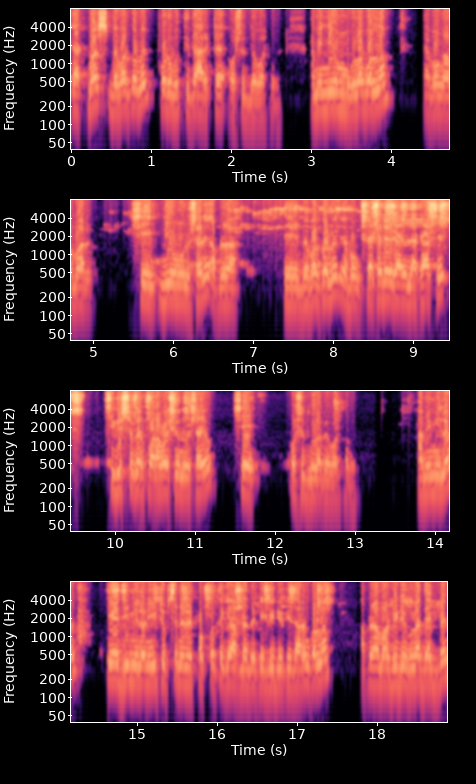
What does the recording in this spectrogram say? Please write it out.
এক মাস ব্যবহার করবেন। পরবর্তীতে আরেকটা ওষুধ ব্যবহার করবেন। আমি নিয়মগুলো বললাম এবং আমার সেই নিয়ম অনুসারে আপনারা ব্যবহার করবেন এবং প্যাকেটের গায়ে লেখা আছে, চিকিৎসকের পরামর্শ অনুসারেও সে ওষুধগুলো ব্যবহার করবেন আমি মিলন এজি মিলন ইউটিউব চ্যানেলের পক্ষ থেকে আপনাদেরকে ভিডিওটি ধারণ করলাম। আপনারা আমার ভিডিওগুলো দেখবেন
